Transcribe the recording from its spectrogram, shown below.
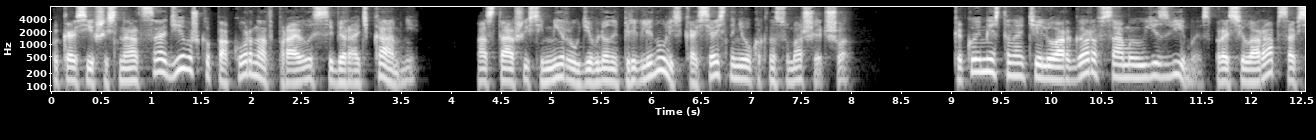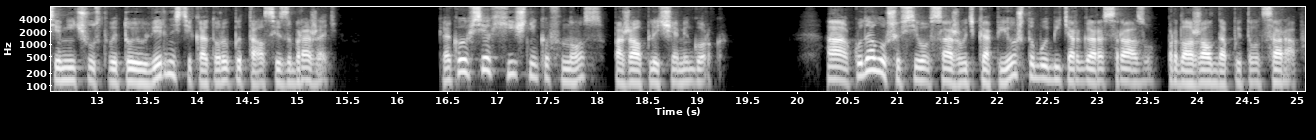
Покосившись на отца, девушка покорно отправилась собирать камни. Оставшиеся миры удивленно переглянулись, косясь на него, как на сумасшедшего. «Какое место на теле у аргаров самое уязвимое?» – спросил араб, совсем не чувствуя той уверенности, которую пытался изображать. «Как и у всех хищников, нос», – пожал плечами Горг. «А куда лучше всего всаживать копье, чтобы убить аргара сразу?» – продолжал допытываться араб.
